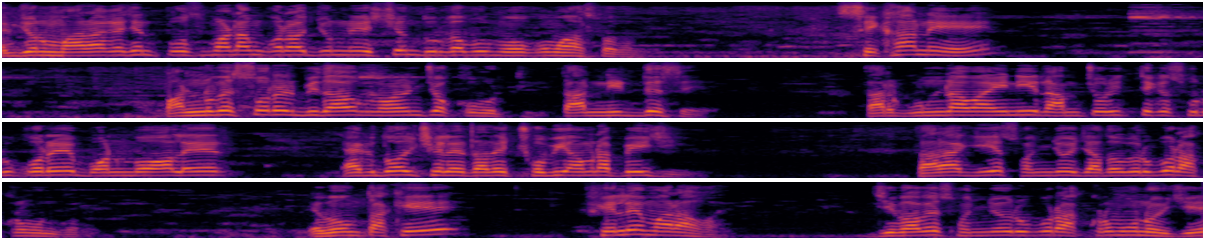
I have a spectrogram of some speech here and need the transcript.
একজন মারা গেছেন পোস্টমর্টম করার জন্য এসছেন দুর্গাপুর মহকুমা হাসপাতালে। সেখানে পাণ্ডবেশ্বরের বিধায়ক নয়ন চক্রবর্তী, তার নির্দেশে তার গুন্ডা বাহিনী রামচরিত থেকে শুরু করে বনমহলের একদল ছেলে, তাদের ছবি আমরা পেয়েছি। তারা গিয়ে সঞ্জয় যাদবের উপর আক্রমণ করে এবং তাকে ফেলে মারা হয়। যেভাবে সঞ্জয়ের উপর আক্রমণ হয়েছে,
